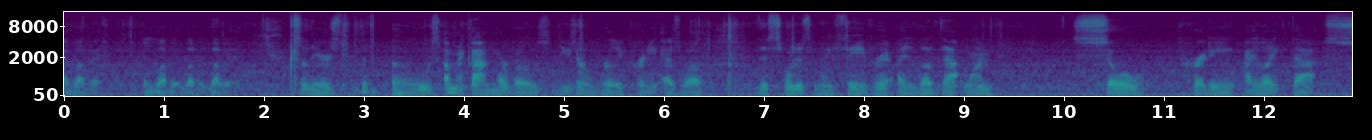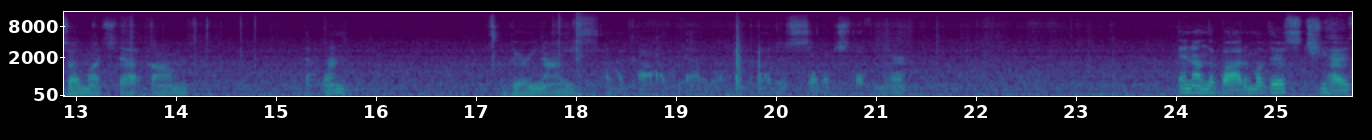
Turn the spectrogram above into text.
I love it. I love it, love it, love it. So there's the bows. Oh my god, more bows. These are really pretty as well. This one is my favorite. I love that one. So pretty. I like that so much. That, um, that one. Very nice. Oh my god, yeah. Oh my god, there's so much stuff in here. And on the bottom of this, she has,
